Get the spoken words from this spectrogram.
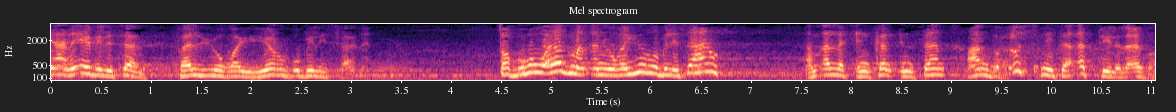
يعني إيه بلسانه؟ فليغيره بلسانه. طب هو يضمن أن يغيره بلسانه؟ أم قال لك إن كان إنسان عنده حسن تأتي للعظة؟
